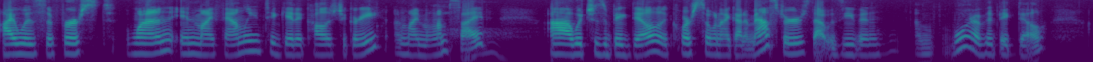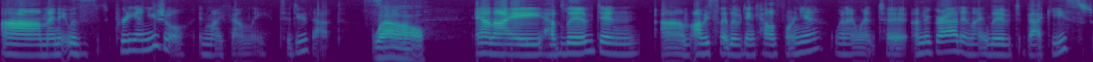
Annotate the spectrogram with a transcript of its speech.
I was the first one in my family to get a college degree on my mom's side. Oh uh, which is a big deal. Of course, so when I got a master's, that was even um, more of a big deal. Um, and it was pretty unusual in my family to do that. Wow. So, and I have lived in, um, obviously, I lived in California when I went to undergrad, and I lived back east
